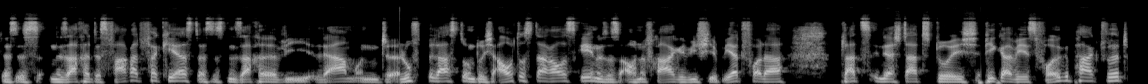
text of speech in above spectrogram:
Das ist eine Sache des Fahrradverkehrs, das ist eine Sache, wie Lärm und äh, Luftbelastung durch Autos daraus gehen. Es ist auch eine Frage, wie viel wertvoller Platz in der Stadt durch PKWs vollgeparkt wird.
